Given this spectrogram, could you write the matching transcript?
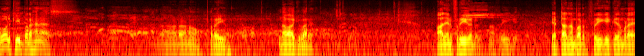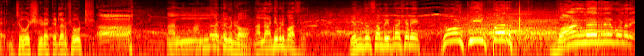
ഗോൾ കീപ്പർ ഹനാസ് നാടാണോ? പറയൂ. എന്നാ ബാക്കി പറയാം. ആദ്യം ഫ്രീ കണ്ടല്ലോ ആ ഫ്രീക്ക് എട്ടാം നമ്പർ ഫ്രീ കിക്ക് നമ്മുടെ ജോഷിയുടെ കിട്ടണം ഷൂട്ട് നല്ല കിട്ടോ നല്ല അടിപൊളി പാസ് എന്ത് സംഭവം പ്രഷറെ ഗോൾ കീപ്പർ വളരെ വളരെ.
